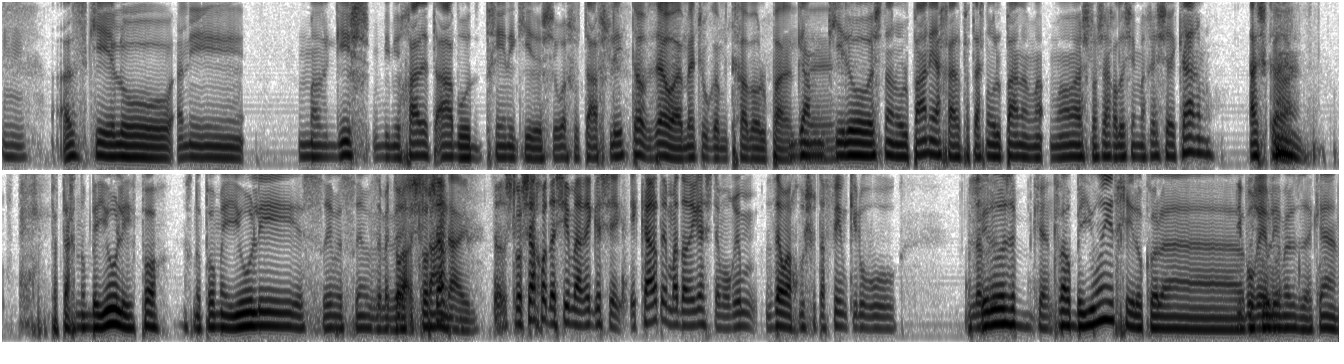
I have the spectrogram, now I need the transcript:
מהמם. אז כאילו, אני מרגיש במיוחד את עבוד טחיני, כאילו, שהוא השותף שלי. טוב, זהו, האמת שהוא גם איתך באולפן. גם זה- כאילו, יש לנו אולפן יחד, פתחנו אולפן ממ- ממש שלושה חודשים אחרי שהכרנו. אשכרה. פתחנו ביולי, פה. אנחנו פה מיולי 2022. זה מטורף. שלושה- שלושה חודשים מהרגע שהכרתם עד הרגע שאתם אומרים, זהו, אנחנו שותפים, כאילו... אפילו זה כן. כבר ביוני התחילו כל דיבורים. הבישולים על זה, כן.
